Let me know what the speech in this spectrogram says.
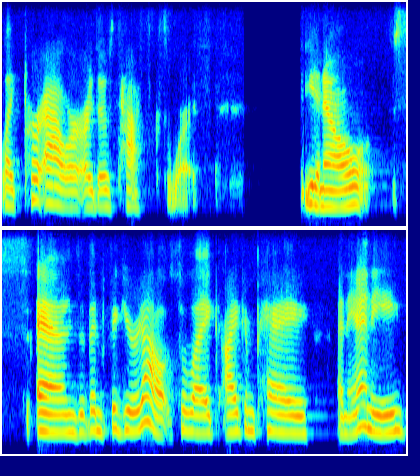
like per hour are those tasks worth you know and then figure it out so like i can pay a nanny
